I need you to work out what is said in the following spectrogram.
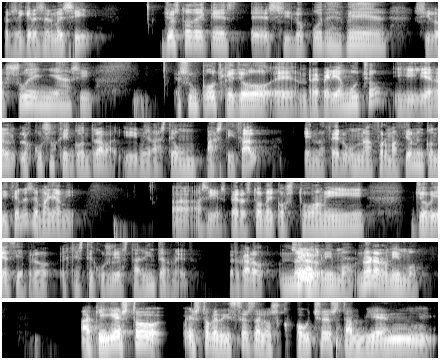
pero si quieres ser Messi, yo esto de que eh, si lo puedes ver, si lo sueñas, y es un coach que yo eh, repelía mucho y, eran los cursos que encontraba. Y me gasté un pastizal en hacer una formación en condiciones en Miami. así es, pero esto me costó a mí. Yo veía decía, pero es que este curso ya está en internet. Pero claro, no era lo mismo, no era lo mismo. Aquí esto, esto que dices de los coaches también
